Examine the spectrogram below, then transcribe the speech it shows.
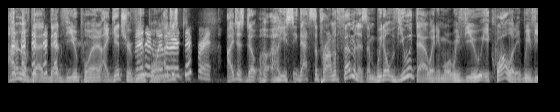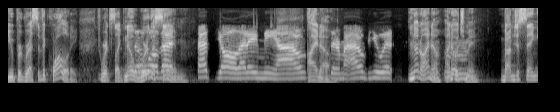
I don't know if that that viewpoint. I get your Men viewpoint. I just are different. I just don't. uh, You see, that's the problem with feminism. We don't view it that way anymore. We view equality. We view progressive equality, to where it's like, no, So, we're well, the that- same. That's y'all. That ain't me. I don't I know. my. I don't view it. No, no, I know, I know what you Mhm. mean. But I'm just saying,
